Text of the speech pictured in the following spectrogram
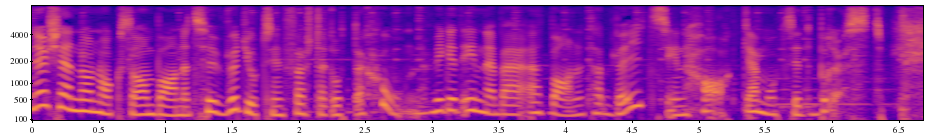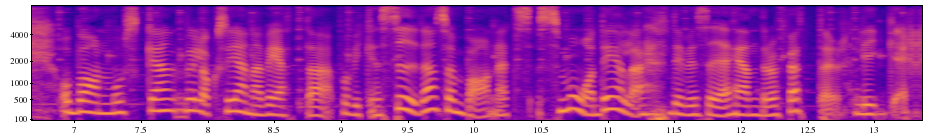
Nu känner hon också om barnets huvud gjort sin första rotation, vilket innebär att barnet har böjt sin haka mot sitt bröst. Och barnmorskan vill också gärna veta på vilken sida som barnets smådelar, det vill säga händer och fötter, ligger.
